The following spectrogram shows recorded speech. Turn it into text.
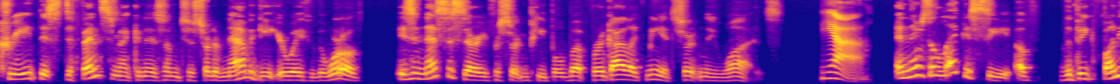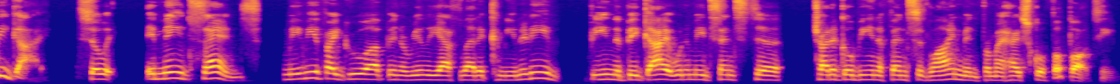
create this defense mechanism to sort of navigate your way through the world isn't necessary for certain people, but for a guy like me, it certainly was. Yeah. And there's a legacy of the big funny guy. So it, it made sense. Maybe if I grew up in a really athletic community, being the big guy, it would have made sense to try to go be an offensive lineman for my high school football team.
